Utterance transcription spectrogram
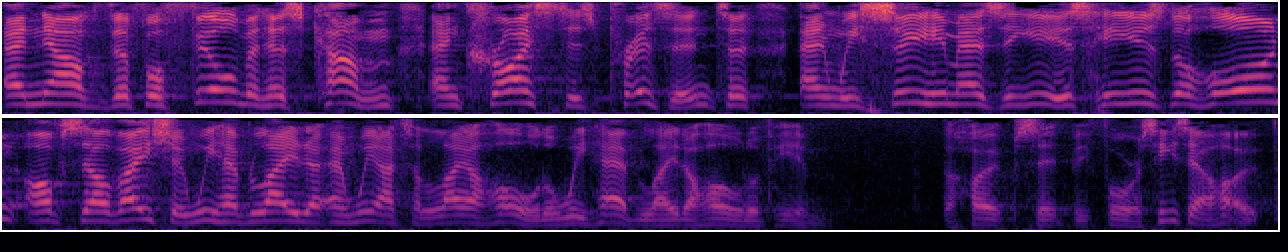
And now the fulfillment has come, and Christ is present, and we see him as he is. He is the horn of salvation. We have laid, and we are to lay a hold, or we have laid a hold of him. The hope set before us. He's our hope.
